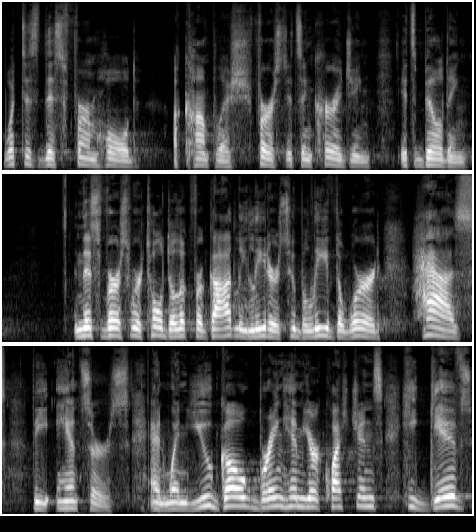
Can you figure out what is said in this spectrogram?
What does this firm hold accomplish? First, it's encouraging, it's building. In this verse, we're told to look for godly leaders who believe the word has the answers. And when you go bring him your questions, he gives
